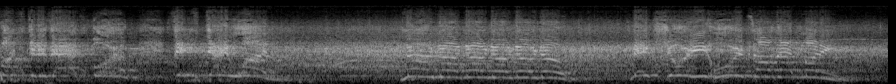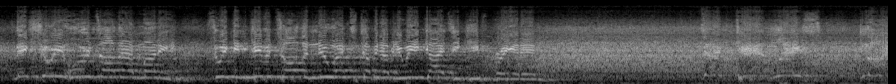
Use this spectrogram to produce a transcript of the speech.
busting his ass for him since day one. No, no, no, no, no, no. Make sure he hoards all that money. Make sure he hoards all that money so he can give it to all the new ex-WWE guys he keeps bringing in. That can't lace my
